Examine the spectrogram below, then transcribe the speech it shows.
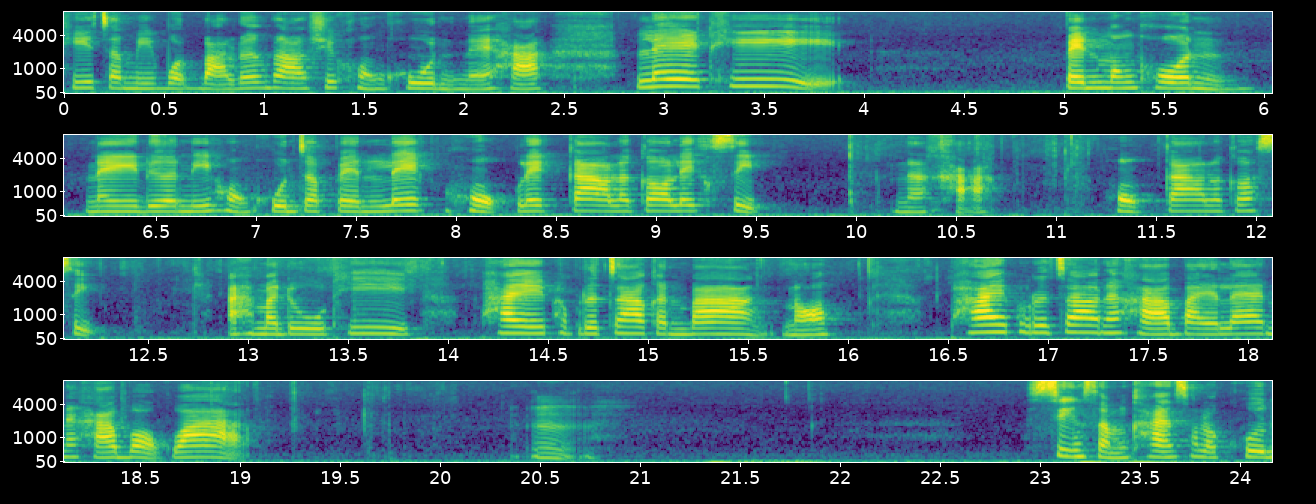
ที่จะมีบทบาทเรื่องราวชีวิตของคุณนะคะ เลขที่เป็นมงคลในเดือนนี้ของคุณจะเป็นเลข 6 เลข 9 แล้วก็เลข 10 นะคะ 6 9 แล้วก็ 10อะมาดูที่ไพ่พระพุทธเจ้ากันบ้างเนาะไพ่พระพุทธเจ้านะคะใบแรกนะคะบอกว่าสิ่งสำคัญสำหรับคุณ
